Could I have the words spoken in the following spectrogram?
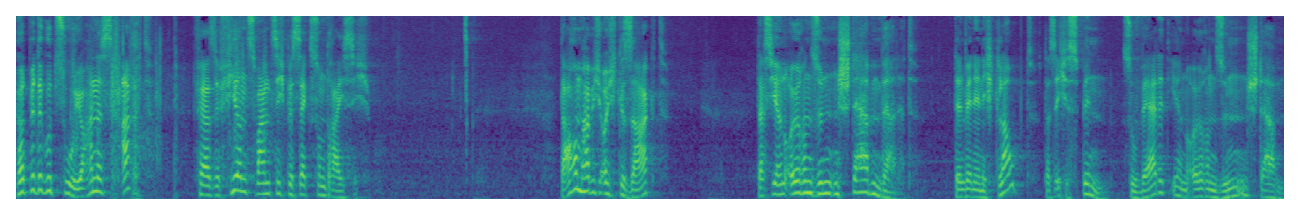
Hört bitte gut zu, Johannes 8, Verse 24 bis 36. Darum habe ich euch gesagt, dass ihr in euren Sünden sterben werdet. Denn wenn ihr nicht glaubt, dass ich es bin, so werdet ihr in euren Sünden sterben.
